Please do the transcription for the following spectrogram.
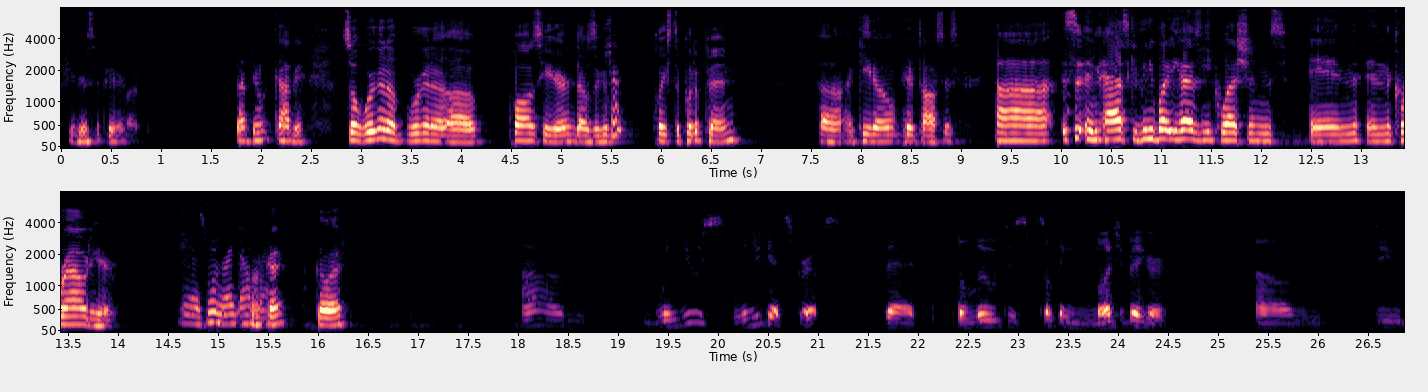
She disappeared. Copy. Copy. So we're gonna we're gonna uh, pause here. That was a good Sure. place to put a pin. Uh, Aikido hip tosses. Uh, so- and ask if anybody has any questions in in the crowd here. Yeah, there's one right down there. Okay. Go ahead. Um, when you when you get scripts that allude to something much bigger, um, do you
